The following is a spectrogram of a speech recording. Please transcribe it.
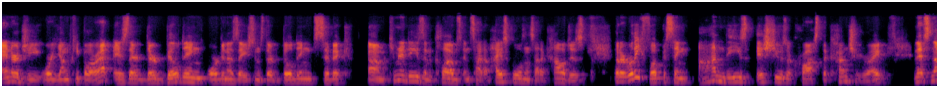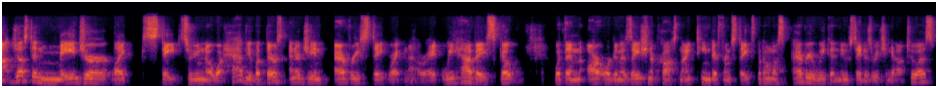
energy where young people are at is they're they're building organizations they're building civic um, communities and clubs inside of high schools, inside of colleges that are really focusing on these issues across the country, right? And it's not just in major like states or you know what have you, but there's energy in every state right now, right? We have a scope within our organization across 19 different states, but almost every week a new state is reaching out to us,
